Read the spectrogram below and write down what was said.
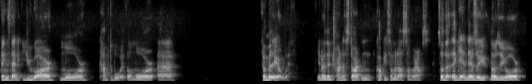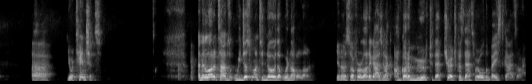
things that you are more comfortable with or more uh, familiar with you know, than trying to start and copy someone else somewhere else. So that, again, there's a, those are your uh, your tensions. And then a lot of times we just want to know that we're not alone. You know, so for a lot of guys, you're like, I've got to move to that church because that's where all the based guys are.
